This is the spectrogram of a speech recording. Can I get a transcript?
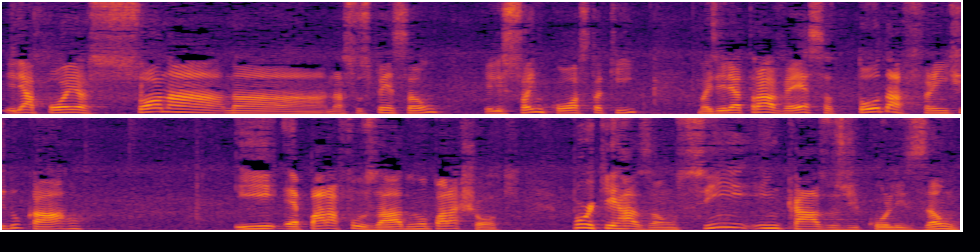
ele apoia só na, na, na suspensão, ele só encosta aqui, mas ele atravessa toda a frente do carro e é parafusado no para-choque. Por que razão? Se em casos de colisão,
